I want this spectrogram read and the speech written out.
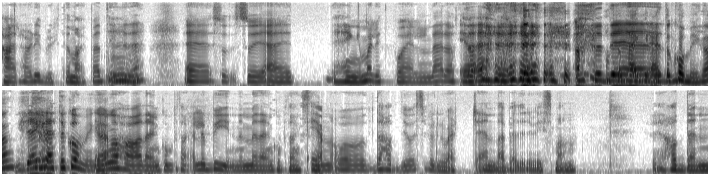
her har de brukt en iPad tidligere. Eh, så, så jeg henger meg litt på hælen der. At, Ja. at At det er greit å komme i gang? Det er greit å komme i gang og ha den eller begynne med den kompetansen. Ja. Og det hadde jo selvfølgelig vært enda bedre hvis man hadde en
